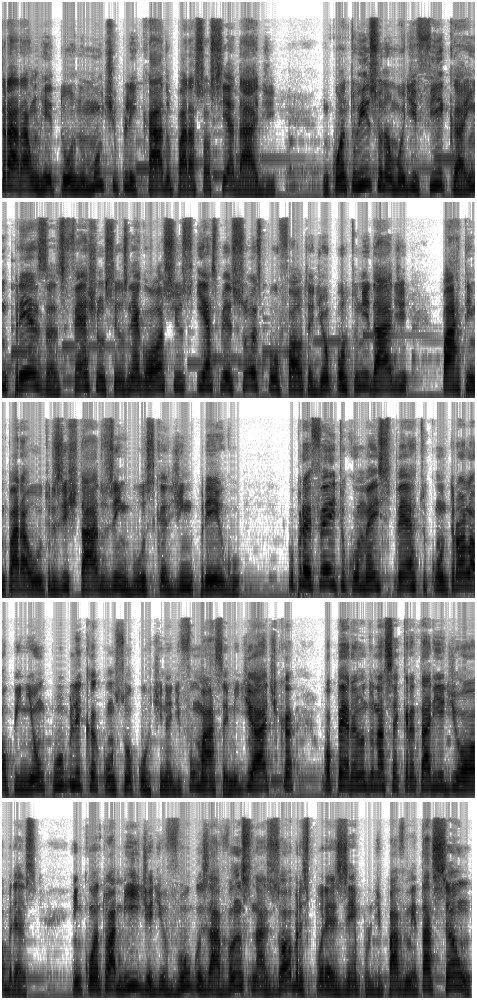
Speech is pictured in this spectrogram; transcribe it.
trará um retorno multiplicado para a sociedade. Enquanto isso não modifica, empresas fecham seus negócios e as pessoas, por falta de oportunidade, partem para outros estados em busca de emprego. O prefeito, como é esperto, controla a opinião pública com sua cortina de fumaça midiática, operando na Secretaria de Obras. Enquanto a mídia divulga os avanços nas obras, por exemplo, de pavimentação,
